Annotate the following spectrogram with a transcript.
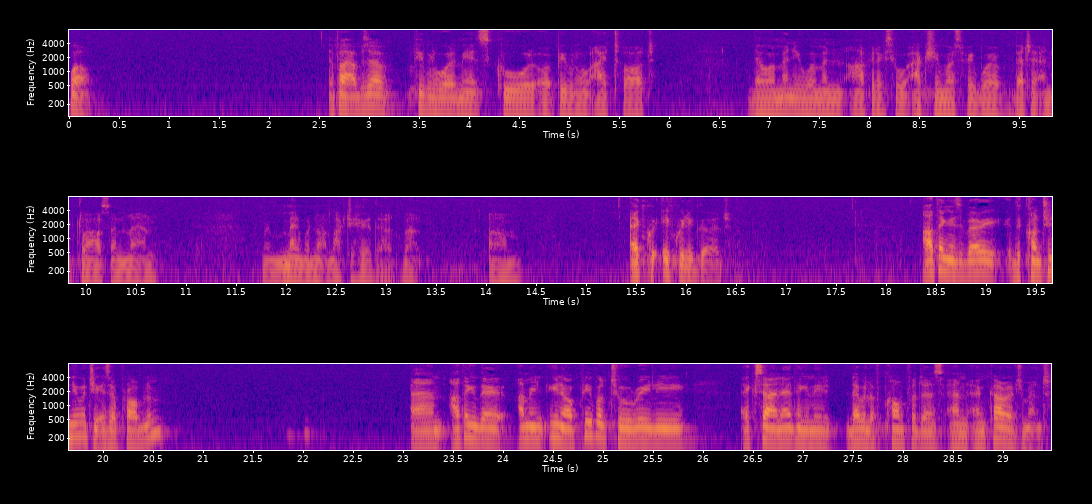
well, if I observe people who were with me at school or people who I taught, there were many women architects who actually mostly were better in class than men. Men would not like to hear that, but um, equally good. I think it's very, the continuity is a problem. And I think there, I mean, you know, people to really excel in anything need a level of confidence and encouragement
